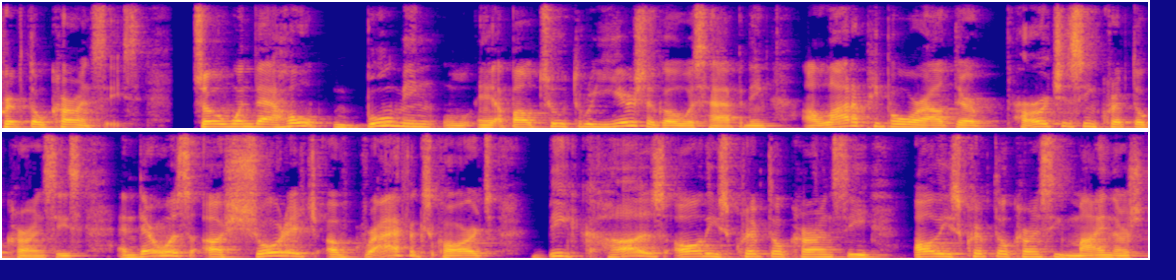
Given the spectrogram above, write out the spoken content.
cryptocurrencies. So when that whole booming eh, about two, three years ago was happening, a lot of people were out there purchasing cryptocurrencies and there was a shortage of graphics cards because all these cryptocurrency, all these cryptocurrency miners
